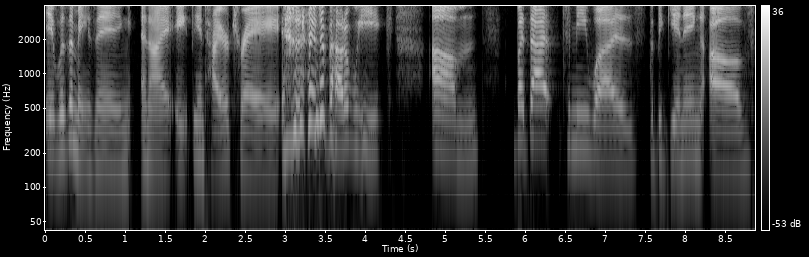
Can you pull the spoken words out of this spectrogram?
it was amazing. And I ate the entire tray in about a week. Um, but that to me was the beginning of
